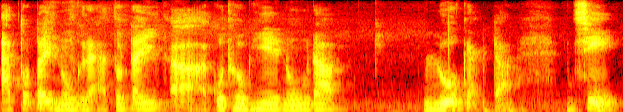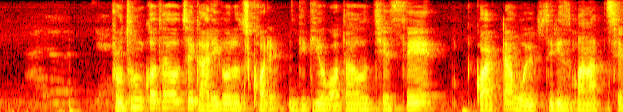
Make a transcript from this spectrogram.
এতটাই নোংরা, এতটাই কোথাও গিয়ে নোংরা লোক একটা যে প্রথম কথা হচ্ছে গালিগলজ করে, দ্বিতীয় কথা হচ্ছে সে কয়েকটা ওয়েব সিরিজ বানাচ্ছে,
